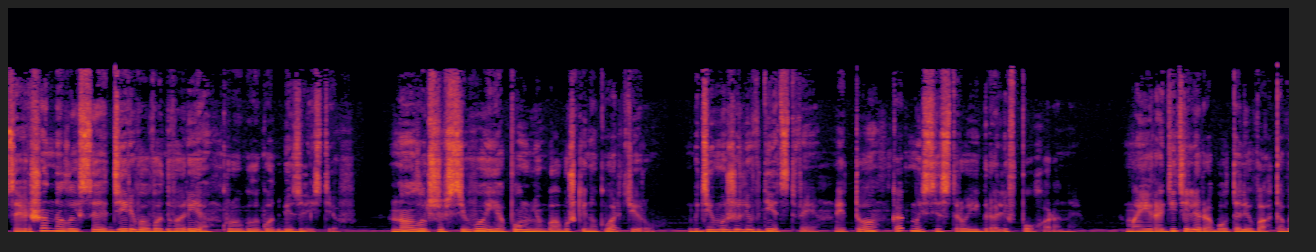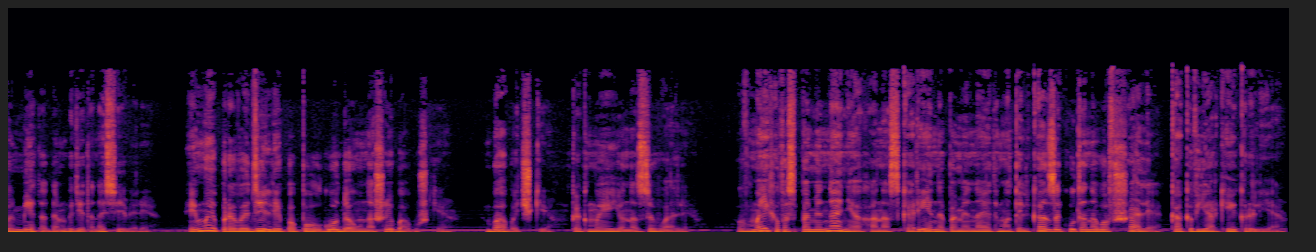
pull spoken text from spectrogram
Совершенно лысое дерево во дворе, круглый год без листьев. Но лучше всего я помню бабушкину квартиру, где мы жили в детстве, и то, как мы с сестрой играли в похороны. Мои родители работали вахтовым методом где-то на севере – и мы проводили по полгода у нашей бабушки. Бабочки, как мы ее называли. В моих воспоминаниях она скорее напоминает мотылька, закутанного в шале, как в яркие крылья.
